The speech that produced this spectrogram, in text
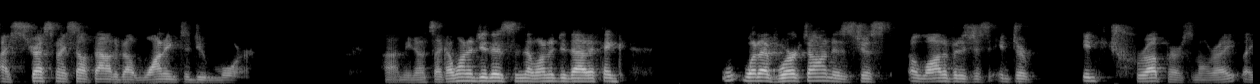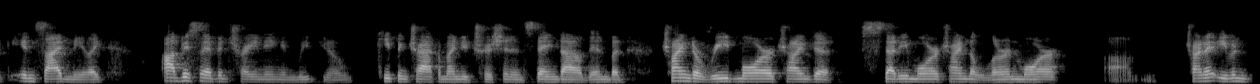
I stress myself out about wanting to do more. Um, you know, it's like I want to do this and I want to do that. I think what I've worked on is just a lot of it is just inter intrapersonal, right? Like inside me. Like obviously I've been training and we, you know, keeping track of my nutrition and staying dialed in, but trying to read more, trying to study more, trying to learn more, um, trying to even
